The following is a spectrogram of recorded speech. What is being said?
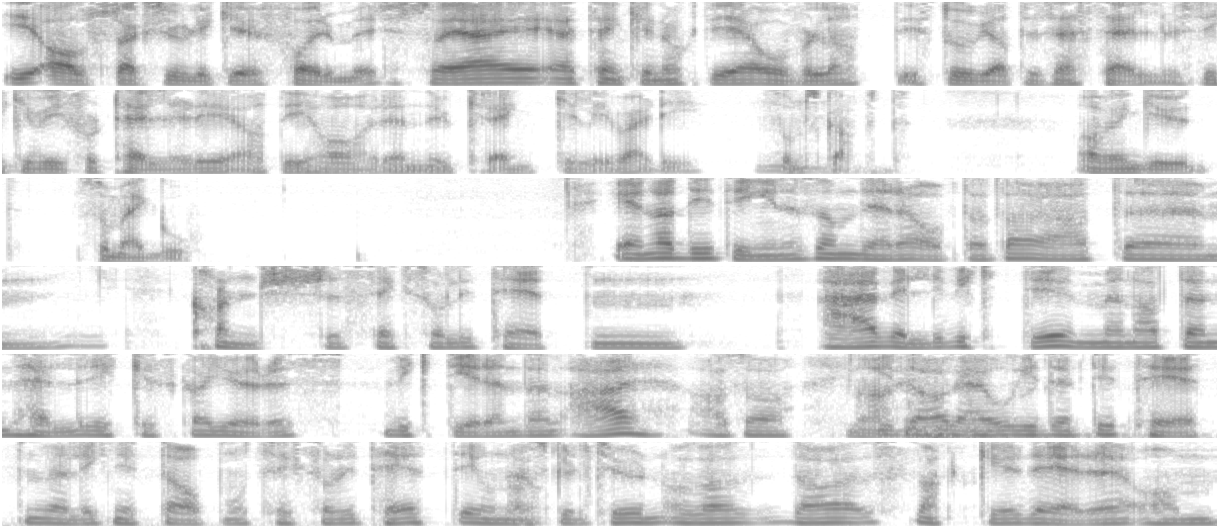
i all slags ulike former. Så jeg, jeg, tenker nok de er overlatt i stor grad til seg selv, hvis ikke vi forteller de at de har en ukrenkelig verdi som mm. skapt av en gud som er god. En av de tingene som dere er opptatt av, er at øh, kanskje seksualiteten er veldig viktig, men at den heller ikke skal gjøres viktigere enn den er. Altså, Nei. I dag er jo identiteten veldig knytta opp mot seksualitet i ungdomskulturen, og da, da snakker dere om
